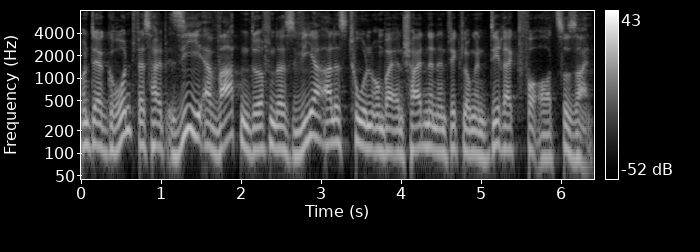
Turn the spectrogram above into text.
und der Grund, weshalb Sie erwarten dürfen, dass wir alles tun, um bei entscheidenden Entwicklungen direkt vor Ort zu sein.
